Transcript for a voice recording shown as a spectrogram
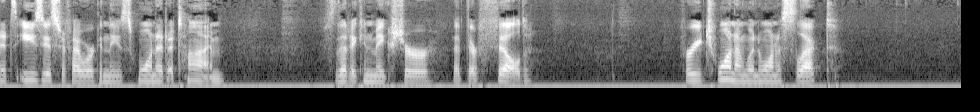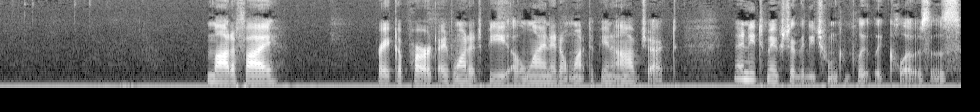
and it's easiest if I work in these one at a time so that I can make sure that they're filled. For each one I'm going to want to select modify break apart. I want it to be a line, I don't want it to be an object. And I need to make sure that each one completely closes.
